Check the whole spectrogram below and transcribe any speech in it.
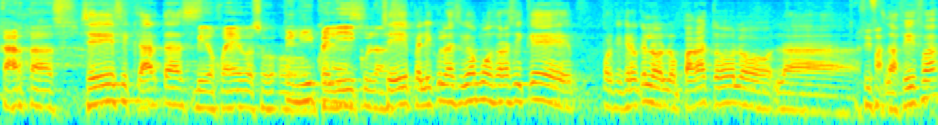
cartas, Sí, sí, cartas. videojuegos o, o Películas. películas. Sí, películas íbamos, ahora sí que, porque creo que lo, lo paga todo lo- la, La FIFA. la FIFA,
